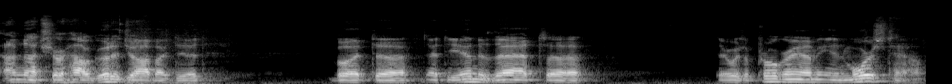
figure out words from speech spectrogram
I'm not sure how good a job I did, but uh, at the end of that, uh, there was a program in Moorestown.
